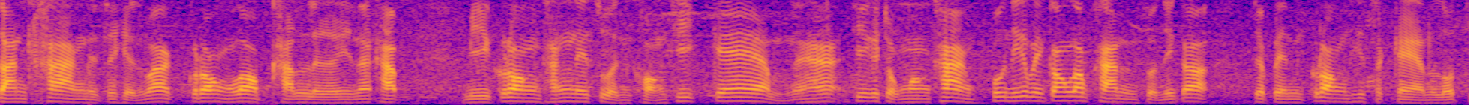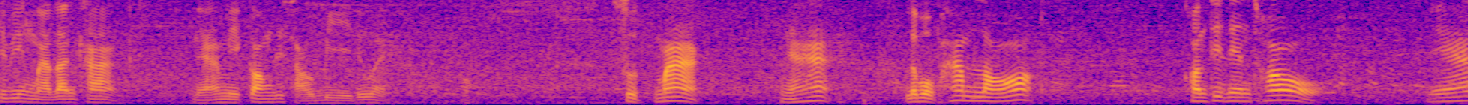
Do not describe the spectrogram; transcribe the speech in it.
ด้านข้างเนี่ยจะเห็นว่ากล้องรอบคันเลยนะครับ มีกล้องทั้งในส่วนของที่แก้มนะฮะ ที่กระจกมองข้าง พวกนี้ก็เป็นกล้องรอบคัน ส่วนนี้ก็จะเป็นกล้องที่สแกนรถที่วิ่งมาด้านข้างนะมีกล้องที่เสา B ด้วย สุดมากนะฮะ ระบบห้ามล้อ Continental เนี่ย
